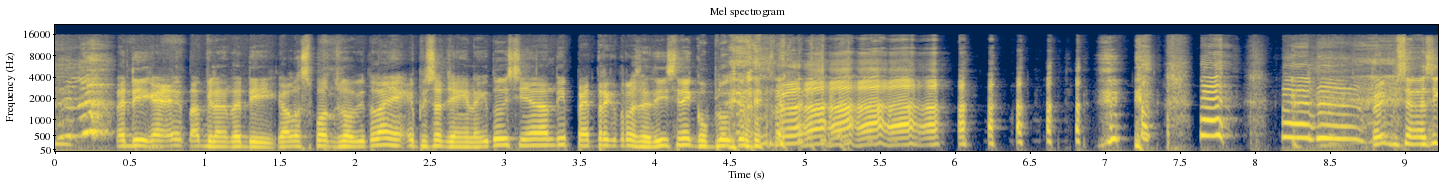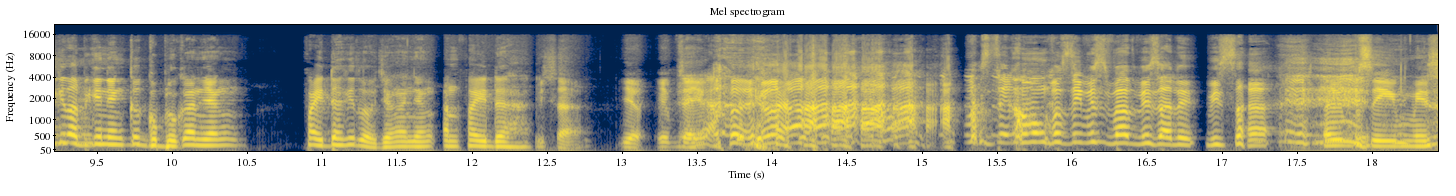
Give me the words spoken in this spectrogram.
tadi kayak tak bilang tadi kalau SpongeBob itu kan yang episode yang hilang itu isinya nanti Patrick terus jadi isinya goblok terus. Tapi bisa gak sih kita bikin yang kegoblokan yang faedah gitu loh, jangan yang unfaedah. Bisa. Yuk, yuk bisa yuk. Mesti ngomong pesimis banget bisa nih. Bisa. Tapi pesimis.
